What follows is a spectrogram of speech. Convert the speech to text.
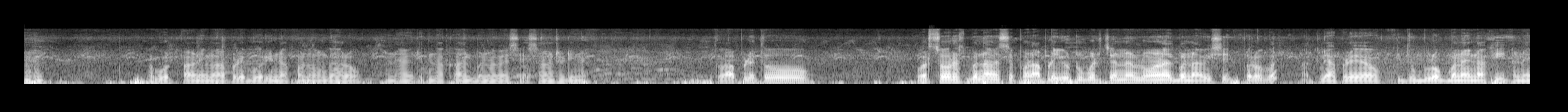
બોટ પાણીમાં આપણે બોરી નાખવાનો ગારો અને આવી રીતના કાન બનાવે છે સાંઠળીના તો આપણે તો વર્ષો વર્ષ બનાવે છે પણ આપણે યુટ્યુબર ચેનલ વણા જ બનાવી છે બરોબર? એટલે આપણે કીધું બ્લોગ બનાવી નાખી અને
